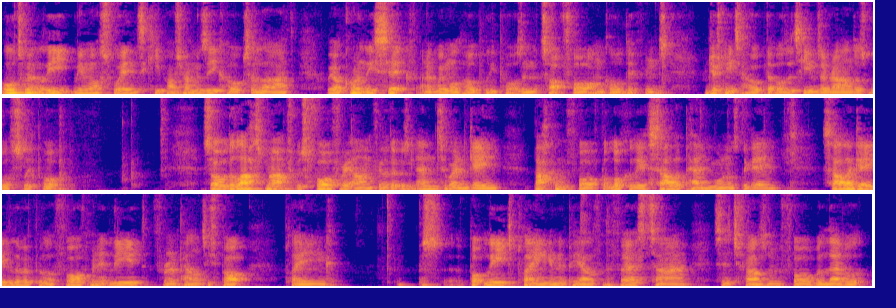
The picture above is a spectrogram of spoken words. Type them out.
Ultimately, we must win to keep our Champions League hopes alive. We are currently sixth, and a win will hopefully put us in the top four on goal difference. We just need to hope that other teams around us will slip up. So the last match was 4-3 at Anfield. It was an end-to-end game, back and forth, but luckily a Salah pen won us the game. Salah gave Liverpool a fourth minute lead from a penalty spot, playing but Leeds playing in the PL for the first time since 2004 were level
